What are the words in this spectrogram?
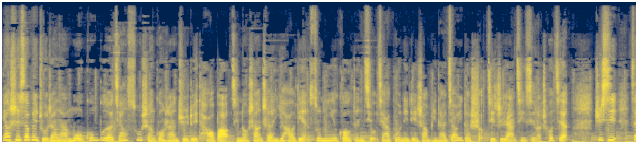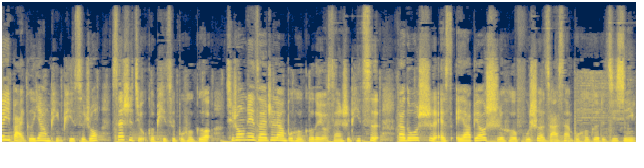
央视消费主张栏目公布了江苏省工商局对淘宝、京东商城一号店、苏宁易购等九家国内电商平台交易的手机质量进行了抽检。据悉，在一百个样品批次中，三十九个批次不合格，其中内在质量不合格的有三十批次，大多是 SAR 标识和辐射杂散不合格的机型。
